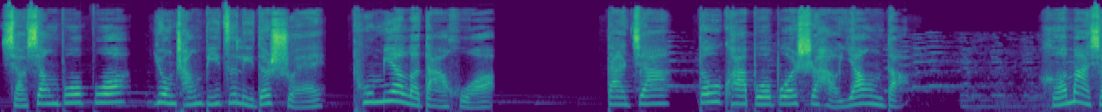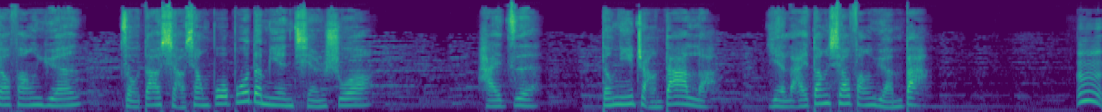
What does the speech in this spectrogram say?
小象波波。用长鼻子里的水扑灭了大火，大家都夸波波是好样的。河马消防员走到小象波波的面前说：“孩子，等你长大了，也来当消防员吧。”嗯，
